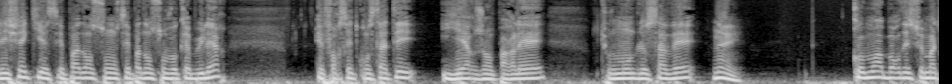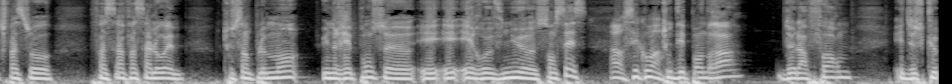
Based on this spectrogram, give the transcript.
L'échec, c'est pas dans son, c'est pas dans son vocabulaire. Et forcé de constater, hier, j'en parlais, tout le monde le savait. Oui. Comment aborder ce match face au, face à, face à l'OM Tout simplement, une réponse euh, est, est, est, revenue euh, sans cesse. Alors, c'est quoi? Tout dépendra de la forme et de ce que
